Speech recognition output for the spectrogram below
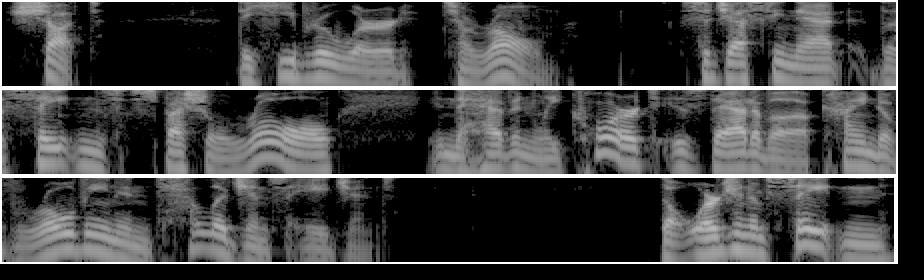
shut, the Hebrew word to roam, suggesting that the Satan's special role in the heavenly court is that of a kind of roving intelligence agent. The Origin of Satan,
